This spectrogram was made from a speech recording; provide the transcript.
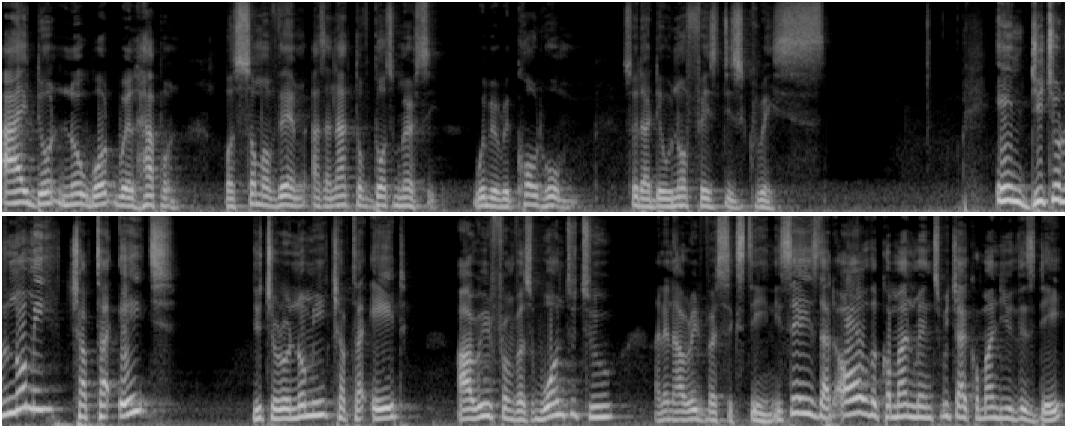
I don't know what will happen. But some of them, as an act of God's mercy, will be recalled home so that they will not face disgrace. In Deuteronomy chapter 8, Deuteronomy chapter 8, I'll read from verse 1 to 2, and then I'll read verse 16. It says that all the commandments which I command you this day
